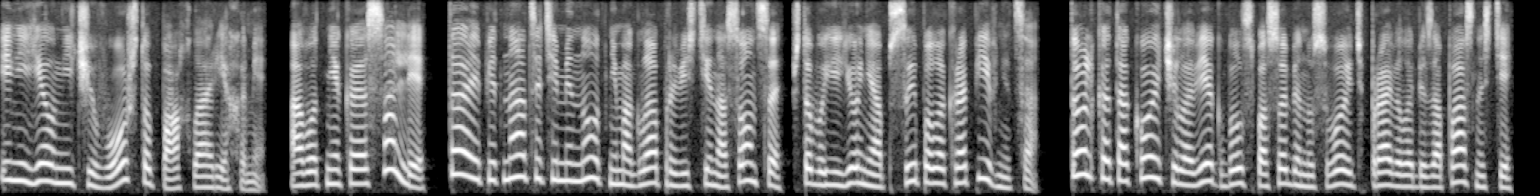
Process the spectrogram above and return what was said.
и не ел ничего, что пахло орехами. А вот некая Салли та и 15 минут не могла провести на солнце, чтобы ее не обсыпала крапивница. Только такой человек был способен усвоить правила безопасности,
